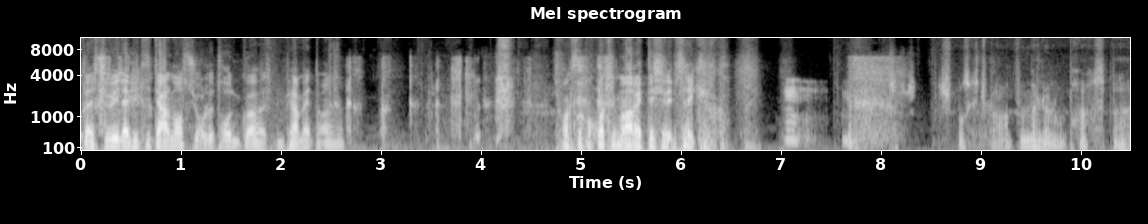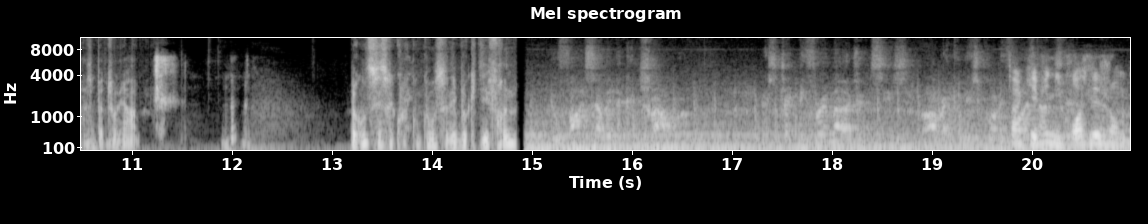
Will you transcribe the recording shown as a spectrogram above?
Enfin si tu veux il habite littéralement sur le trône quoi, on va se permettre hein. Je crois que c'est pourquoi qu'ils m'ont arrêté chez les psychers quoi. Je pense que tu parles un peu mal de l'empereur, c'est pas, c'est pas tolérable. Par contre, ce serait cool qu'on commence à débloquer des fringues. Putain, Kevin, il croise les jambes.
